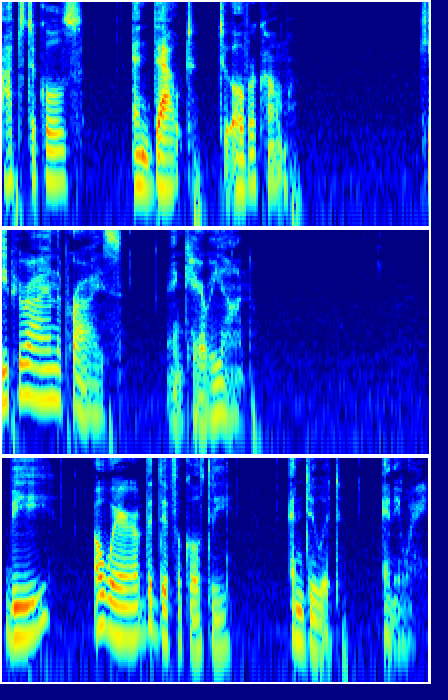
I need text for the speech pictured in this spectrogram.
obstacles, and doubt to overcome. Keep your eye on the prize and carry on. Be aware of the difficulty and do it anyway.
